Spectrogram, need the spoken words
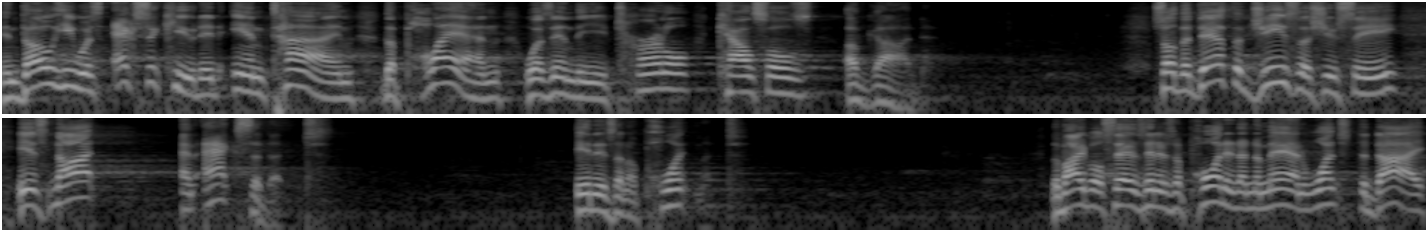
And though he was executed in time, the plan was in the eternal counsels of God. So the death of Jesus, you see, is not an accident, it is an appointment. The Bible says it is appointed unto man once to die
